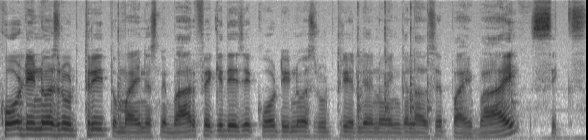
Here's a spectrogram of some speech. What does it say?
Cot inverse root three તો માઇનસને બહાર ફેંકી દેશે. કોટ ઇન્વર્સ રૂટ થ્રી એટલે એનો એંગલ આવશે પાઈ બાય સિક્સ.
